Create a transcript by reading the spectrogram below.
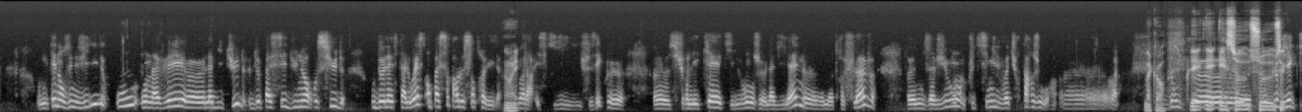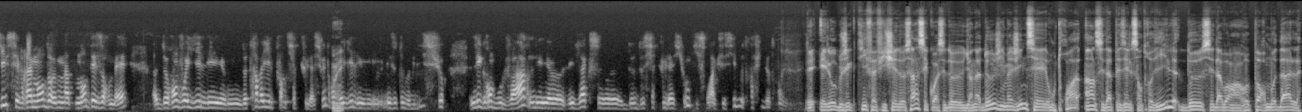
On était dans une ville où on avait euh, l'habitude de passer du nord au sud ou de l'est à l'ouest en passant par le centre-ville. Voilà, et ce qui faisait que euh, sur les quais qui longent la Vilaine, euh, notre fleuve, nous avions plus de 6000 voitures par jour. voilà. D'accord. Donc, et, ce, l'objectif, c'est vraiment de, maintenant, désormais, de renvoyer les, de travailler le plan de circulation, de renvoyer les, les, automobilistes sur les grands boulevards, les, euh, les axes euh, de, de, circulation qui seront accessibles au trafic de transit. Et, et l'objectif affiché de ça, c'est quoi? C'est de, il y en a deux, j'imagine, c'est ou trois. Un, c'est d'apaiser le centre-ville. Deux, c'est d'avoir un report modal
